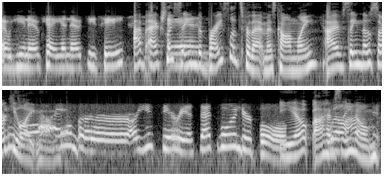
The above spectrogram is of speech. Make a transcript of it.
Oh, you know, K N O T T. I've actually seen the bracelets for that, Miss Conley. I've seen those circulating. Oh, Amber, are you serious? That's wonderful. Yep, I have Well, seen I- them.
